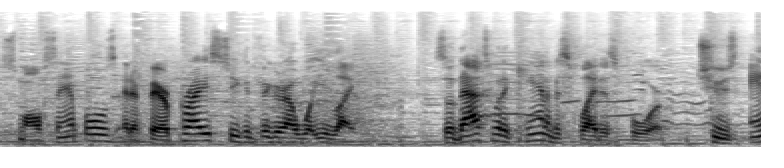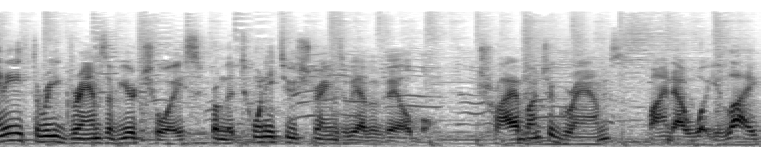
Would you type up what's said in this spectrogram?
Small samples at a fair price so you can figure out what you like. So that's what a cannabis flight is for. Choose any three grams of your choice from the 22 strains we have available. Try a bunch of grams, find out what you like,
